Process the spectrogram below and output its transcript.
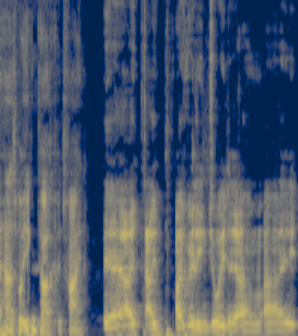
it has, but you can talk. It's fine. Yeah, I, I I really enjoyed it. Um, I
